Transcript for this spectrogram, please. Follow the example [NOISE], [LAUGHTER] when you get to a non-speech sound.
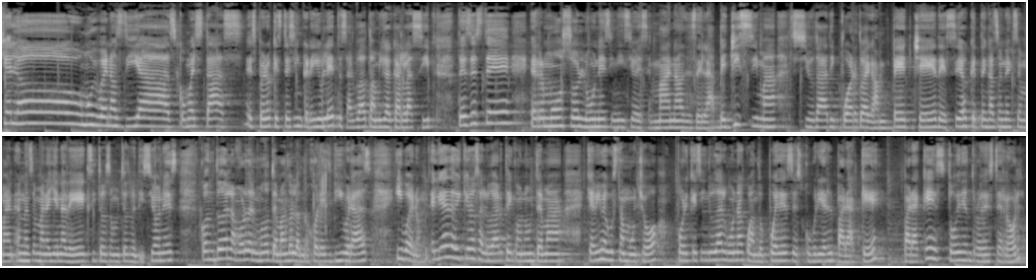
Hello, muy buenos días, ¿cómo estás? Espero que estés increíble. Te saluda tu amiga Carla Zip desde este hermoso lunes, inicio de semana, desde la bellísima ciudad y puerto de Campeche. Deseo que tengas una semana, una semana llena de éxitos, de muchas bendiciones. Con todo el amor del mundo te mando las mejores vibras. Y bueno, el día de hoy quiero saludarte con un tema que a mí me gusta mucho, porque sin duda alguna cuando puedes descubrir el para qué, para qué estoy dentro de este rol,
